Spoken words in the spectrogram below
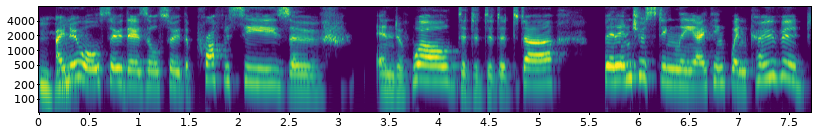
Mm-hmm. I know also there's also the prophecies of end of world, da da da da da but interestingly i think when covid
